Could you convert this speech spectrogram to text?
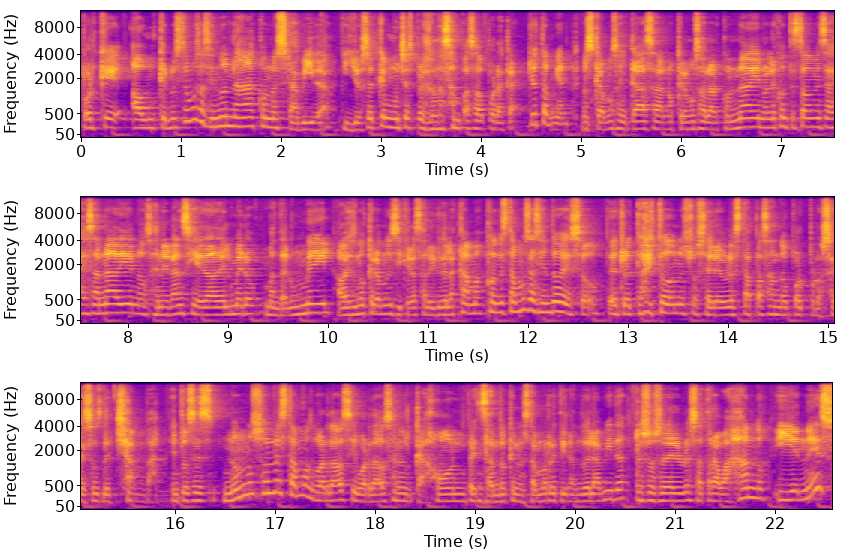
porque aunque no estemos haciendo nada con nuestra vida, y yo sé que muchas personas han pasado por acá, yo también nos quedamos en casa, no queremos hablar con nadie, no le contestamos mensajes a nadie, nos genera ansiedad el mero mandar un mail, a veces no queremos ni siquiera salir de la cama. Cuando estamos haciendo eso, dentro de todo, y todo nuestro cerebro está pasando por procesos de chamba. Entonces no, no solo estamos guardados y guardados en el cajón pensando que nos estamos retirando de la vida, nuestro cerebro está trabajando y en eso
